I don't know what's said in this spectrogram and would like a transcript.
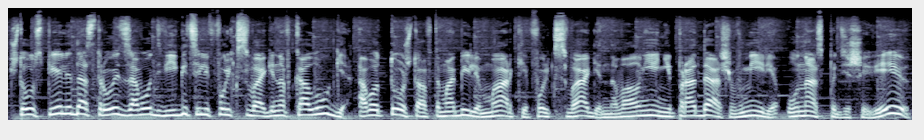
что успели достроить завод двигателей Volkswagen в Калуге. А вот то, что автомобили марки Volkswagen на волне продаж в мире у нас подешевеют,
